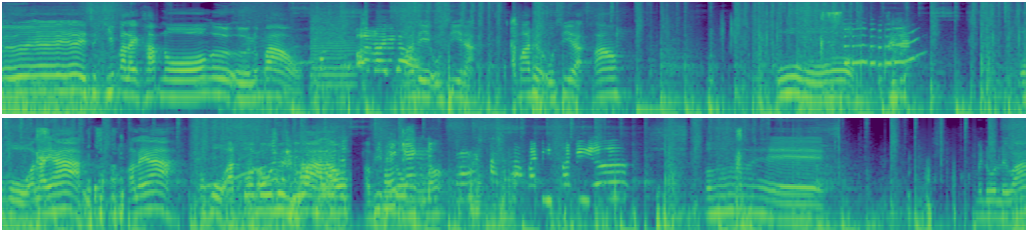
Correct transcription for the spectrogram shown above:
เอ้ยเอ้ยเอ้ยสคริปต์อะไรครับน้อง เออเออหรือเปล่าอะไรอะมาเดอูซี่น่ะ มาเถอะอูซี่อะเอ้า โอ้โห โอ้โห อะไรฮะ อะไรฮะ โอ้โห อัดตัวโนหนึ่งดีกว่าเรา เอาพี่ไปลงแจ๊กเนาะมาดิมาดิเออเอ้ย ไม่โดนเลยว่า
